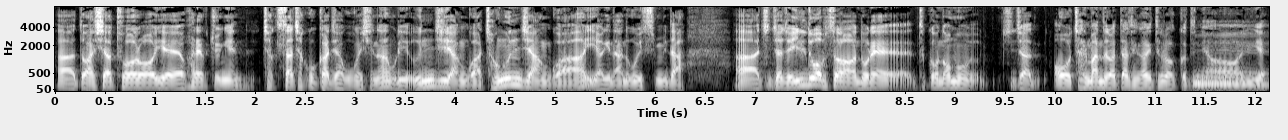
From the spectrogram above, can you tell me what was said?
아, 또 아시아 투어로 예, 활약 중인 작사 작곡까지 하고 계시는 우리 은지 양과 정은지 양과 이야기 나누고 있습니다. 아, 진짜 저 일도 없어 노래 듣고 너무 진짜 어, 잘 만들었다 생각이 들었거든요. 이게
